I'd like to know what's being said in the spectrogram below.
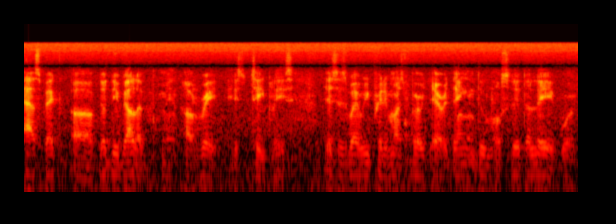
aspect of the development of Ray is to take place. This is where we pretty much birth everything and do most of the leg work.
